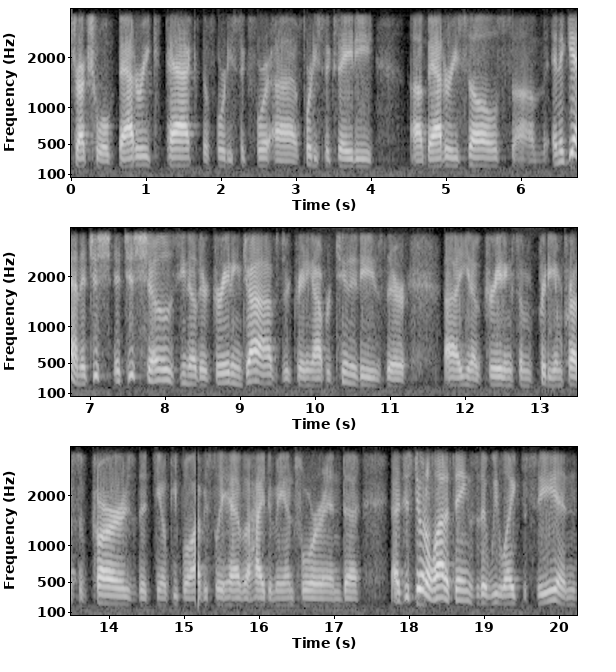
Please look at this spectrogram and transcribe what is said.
structural battery pack, the 46 uh, 4680 uh, battery cells. Um, and again, it just it just shows you know they're creating jobs, they're creating opportunities, they're uh, you know creating some pretty impressive cars that you know people obviously have a high demand for, and uh, uh, just doing a lot of things that we like to see, and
